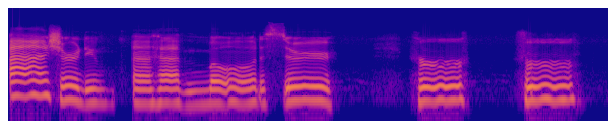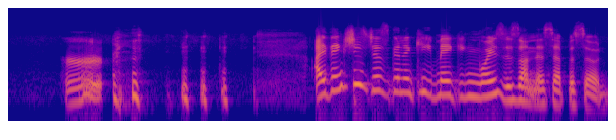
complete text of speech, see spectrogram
I sure do. I have more to say. Her, her, her. I think she's just going to keep making noises on this episode.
